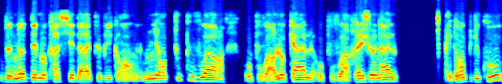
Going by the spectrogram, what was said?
de notre démocratie et de la République en niant tout pouvoir au pouvoir local, au pouvoir régional, et donc, du coup,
